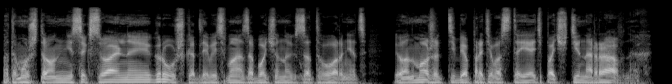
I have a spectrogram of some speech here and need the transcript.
потому что он не сексуальная игрушка для весьма озабоченных затворниц, и он может тебе противостоять почти на равных».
